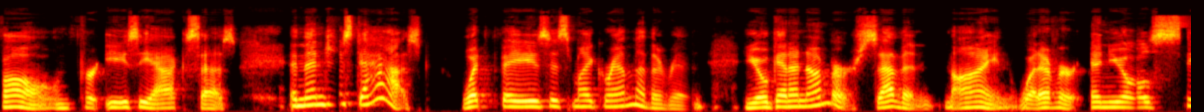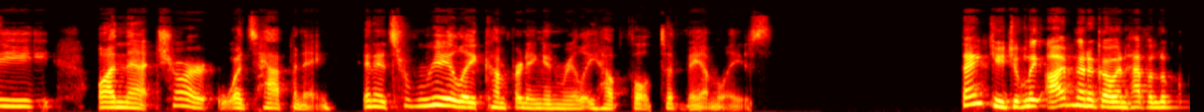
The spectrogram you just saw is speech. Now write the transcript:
phone for easy access, and then just ask, what phase is my grandmother in? You'll get a number, seven, nine, whatever, and you'll see on that chart what's happening. And it's really comforting and really helpful to families. Thank you, Julie. I'm going to go and have a look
